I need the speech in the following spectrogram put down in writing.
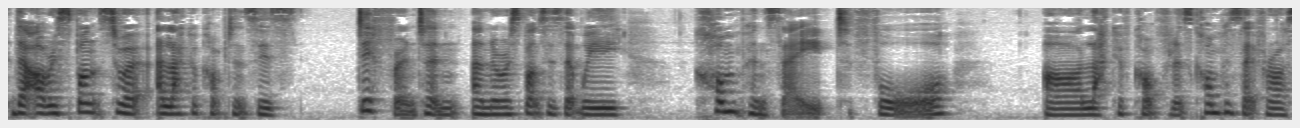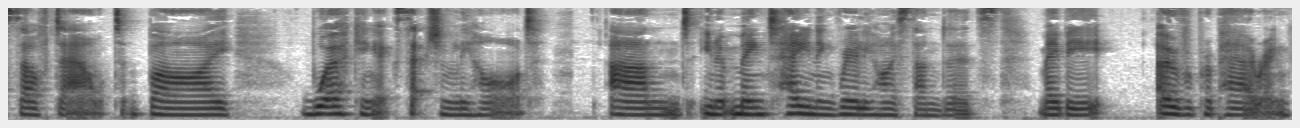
that our response to a, a lack of confidence is different, and, and the responses that we compensate for our lack of confidence, compensate for our self doubt by working exceptionally hard and you know maintaining really high standards maybe over preparing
